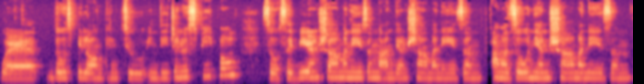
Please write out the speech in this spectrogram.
were those belonging to indigenous people, so Siberian shamanism, Andean shamanism, Amazonian shamanism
